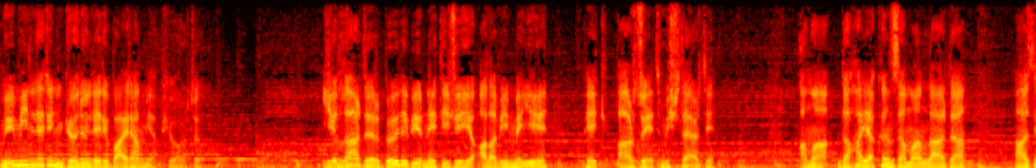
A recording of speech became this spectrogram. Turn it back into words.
Müminlerin gönülleri bayram yapıyordu. Yıllardır böyle bir neticeyi alabilmeyi pek arzu etmişlerdi. Ama daha yakın zamanlarda Hz.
